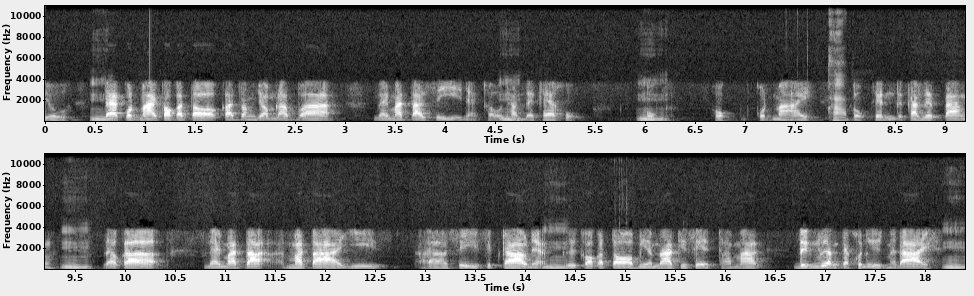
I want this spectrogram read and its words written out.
อยู่ อืม แต่กฎหมายกกตก็ต้องยอมรับว่าในมาตราสี่เนี่ยเขาอืม ทำได้แค่หกอืหมกหกกฎหมายครับ หกเช่นการเลือกตั้ง อืม แล้วก็ในมาตรามาตรายี่สี่สิบเก้าเนี่ย อืม คือกกตมีอำนาจพิเศษสามารถ ดึงเรื่องจากคนอื่นมาได้ อืม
